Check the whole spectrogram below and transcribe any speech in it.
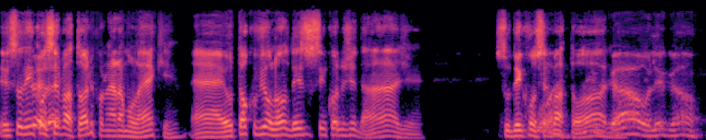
Eu estudei em conservatório quando era moleque. É, eu toco violão desde os 5 anos de idade. Estudei em conservatório. Pô, legal, legal.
